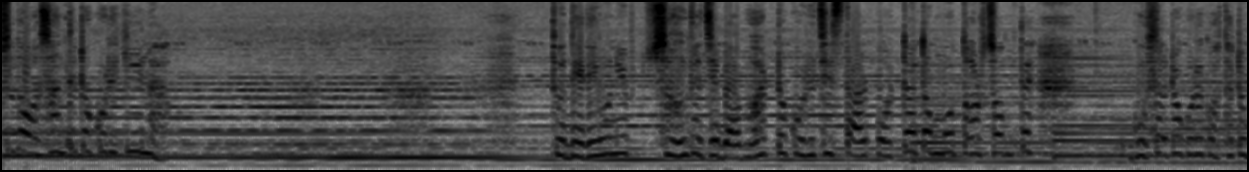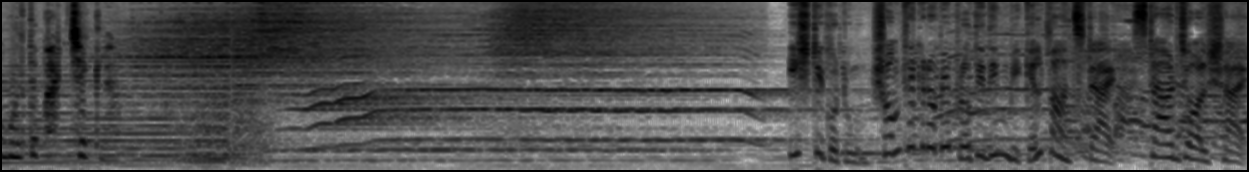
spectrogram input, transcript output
শুধু অশান্তিটা করে কি লাভ? তো দিদিমণির সঙ্গে যে ব্যবহারটা করেছিস, তারপরটা তো মু তোর সঙ্গে গোসাটো করে কথাটা বলতে পারছি না? ইষ্টিকুটুম সোম থেকে রবি প্রতিদিন বিকেল পাঁচটায়, স্টার জলসায়।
